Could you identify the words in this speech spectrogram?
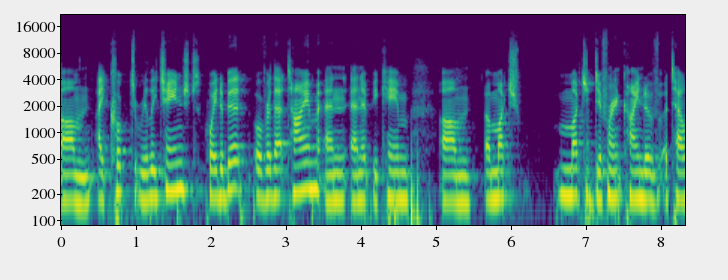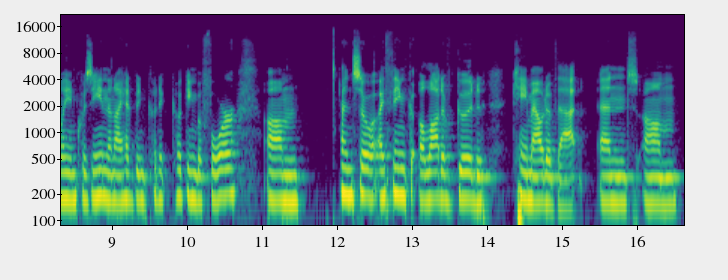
um, I cooked really changed quite a bit over that time, and, and it became um, a much much different kind of Italian cuisine than I had been cooking before. Um, and so I think a lot of good came out of that. And um,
